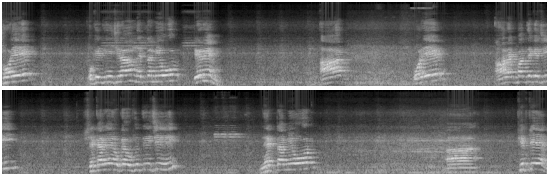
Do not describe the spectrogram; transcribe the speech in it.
ছয়ে ওকে দিয়েছিলাম নেটটা মেয়র টেন এম। আর পরে আর একবার দেখেছি, সেখানে ওকে ওষুধ দিয়েছি নেটটামিওর ফিফটি এম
